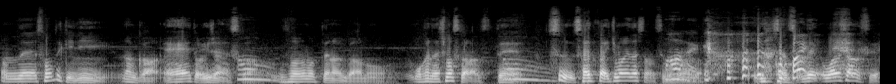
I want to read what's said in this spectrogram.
で、その時に、なんか、えーとか言うじゃないですか。うんそれ持ってなんか、あの、お金出しますから、つって、うんすぐ財布から1万円出したんですよ、僕はい 出したんですよ。で、お渡ししたんですよ。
